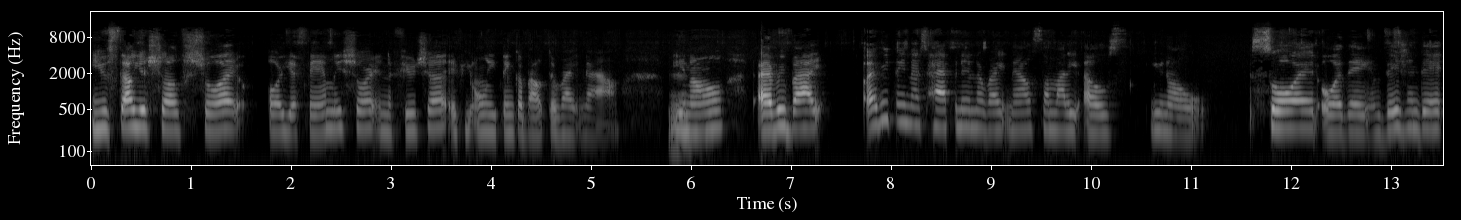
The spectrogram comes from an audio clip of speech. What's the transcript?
you sell yourself short or your family short in the future if you only think about the right now. Yeah. You know, everybody, everything that's happening right now, somebody else, you know, saw it or they envisioned it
